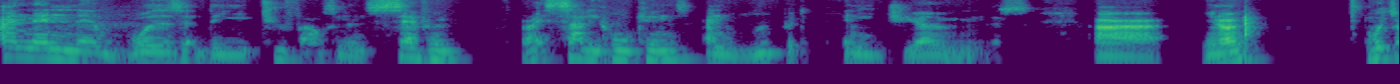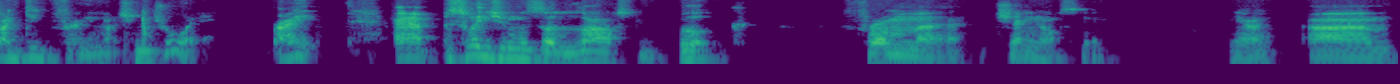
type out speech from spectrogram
And then there was the 2007, right? Sally Hawkins and Rupert Penry-Jones, uh, you know, which I did very much enjoy, right? Uh, Persuasion was the last book from uh, Jane Austen, you know. Um,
